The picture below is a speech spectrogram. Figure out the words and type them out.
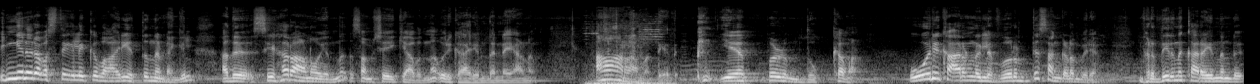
ഇങ്ങനൊരു അവസ്ഥയിലേക്ക് വാരി എത്തുന്നുണ്ടെങ്കിൽ അത് സിഹറാണോ എന്ന് സംശയിക്കാവുന്ന ഒരു കാര്യം തന്നെയാണ്. ആറാമത്തേത്. എപ്പോഴും ദുഃഖമാണ്. ഒരു കാരണമില്ല വെറുതെ സങ്കടം വരിക. വെറുതെ ഇരുന്ന് കരയുന്നുണ്ട്.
